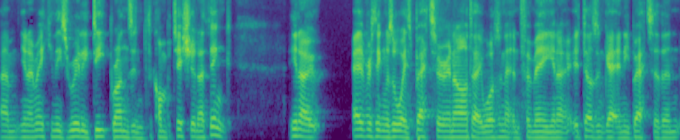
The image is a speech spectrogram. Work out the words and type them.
Um, you know, making these really deep runs into the competition. I think, you know, everything was always better in our day, wasn't it? And for me, you know, it doesn't get any better than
